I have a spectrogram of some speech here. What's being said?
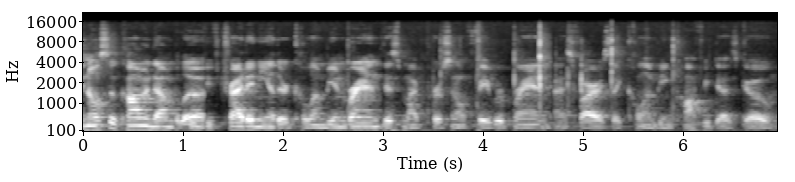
And also comment down below if you've tried any other Colombian brand. This is my personal favorite brand as far as like Colombian coffee does go.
